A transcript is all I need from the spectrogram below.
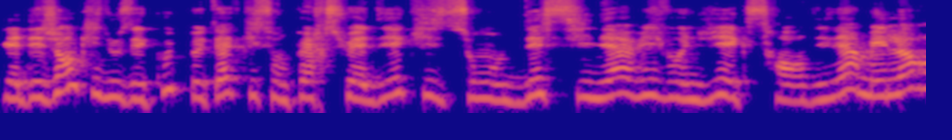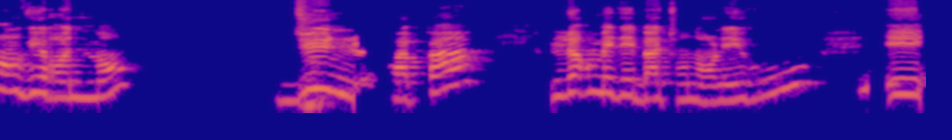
il y a des gens qui nous écoutent peut-être qui sont persuadés qu'ils sont destinés à vivre une vie extraordinaire, mais leur environnement, mmh. d'une, ne le voit pas, leur met des bâtons dans les roues et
